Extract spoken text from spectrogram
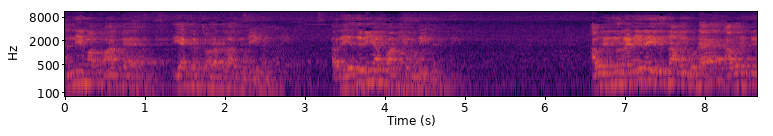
அந்நியமா பார்க்க இயக்கத்தோழர்களால் முடியல. அவரை எதிரியா பார்க்க முடியல. அவர் இன்னொரு அணியில இருந்தாலும் கூட அவருக்கு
